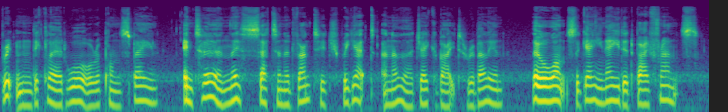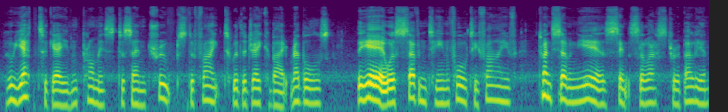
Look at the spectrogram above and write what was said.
Britain declared war upon Spain. In turn this set an advantage for yet another Jacobite rebellion. They were once again aided by France, who yet again promised to send troops to fight with the Jacobite rebels. The year was 1745, twenty-seven years since the last rebellion,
